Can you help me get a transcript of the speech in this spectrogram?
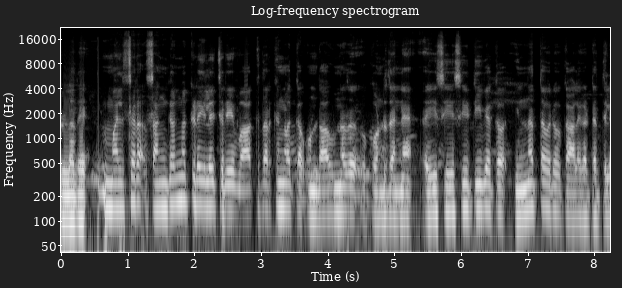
ഉള്ളത്. മത്സര സംഘങ്ങൾക്കിടയിൽ ചെറിയ വാക്ക് തർക്കങ്ങളൊക്കെ ഉണ്ടാവുന്നത് കൊണ്ട് തന്നെ ഈ സി സി ടി വി ഒക്കെ ഇന്നത്തെ ഒരു കാലഘട്ടത്തിൽ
